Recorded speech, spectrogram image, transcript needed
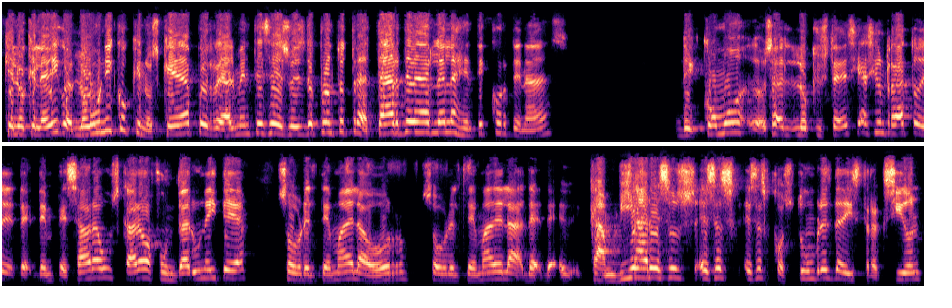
que lo que le digo, lo único que nos queda, pues realmente es eso, es de pronto tratar de darle a la gente coordenadas de cómo, o sea, lo que usted decía hace un rato, de, de, empezar a buscar o a fundar una idea sobre el tema del ahorro, sobre el tema de, la, de, cambiar esos, esas, esas costumbres de distracción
